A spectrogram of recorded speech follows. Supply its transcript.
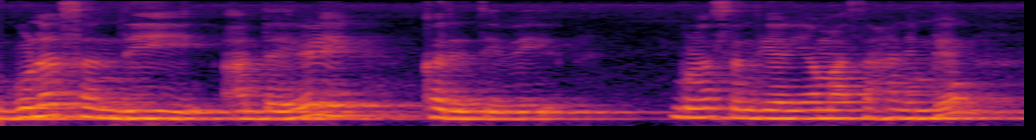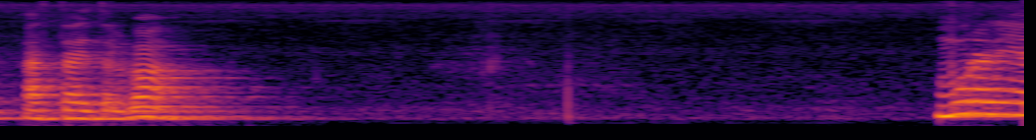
ಗುಣಸಂಧಿ ಅಂತ ಹೇಳಿ ಕರಿತೀವಿ. ಗುಣಸಂಧಿಯ ನಿಯಮ ಸಹ ನಿಮಗೆ ಅರ್ಥ ಆಯ್ತಲ್ವಾ? ಮೂರನೆಯ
